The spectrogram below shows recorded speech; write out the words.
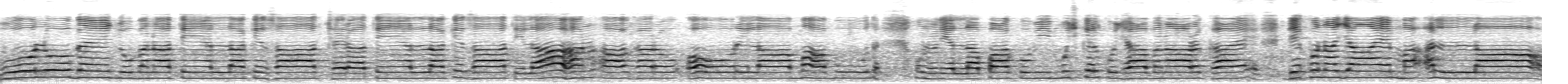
وہ لوگ ہیں جو بناتے ہیں اللہ کے ساتھ، ٹھہراتے ہیں اللہ کے ساتھ الہ آخر اور الہ معبود۔ انہوں نے اللہ پاک کو بھی مشکل کشا بنا رکھا ہے۔ دیکھو نہ جائیں ما اللہ۔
